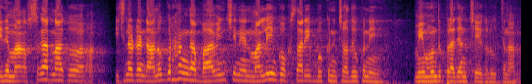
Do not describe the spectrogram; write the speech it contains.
ఇది మాస్టర్ గారు నాకు ఇచ్చినటువంటి అనుగ్రహంగా భావించి నేను మళ్ళీ ఇంకొకసారి ఈ బుక్ని చదువుకుని మీ ముందు ప్రజెంట్ చేయగలుగుతున్నాను.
